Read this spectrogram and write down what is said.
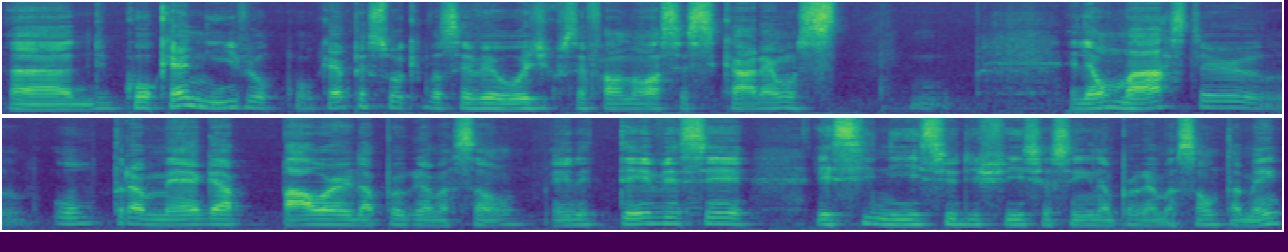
uh, de qualquer nível, qualquer pessoa que você vê hoje que você fala, nossa, esse cara é um ele é um master ultra mega power da programação. Ele teve esse, esse início difícil assim na programação também.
